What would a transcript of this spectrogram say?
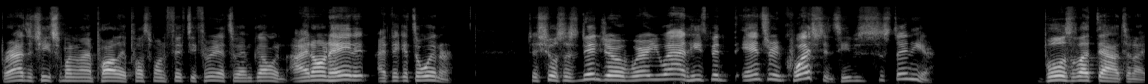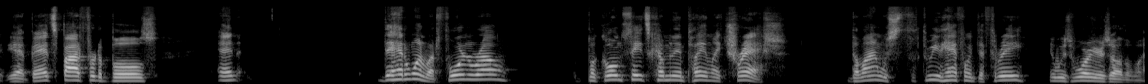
Browns and Chiefs money line parlay plus 153. That's where I'm going. I don't hate it. I think it's a winner. Just says, Ninja, where are you at? He's been answering questions. He was just in here. Bulls let down tonight. Yeah, bad spot for the Bulls. And they had won, what, four in a row? But Golden State's coming in playing like trash. The line was three and a half, went to three. It was Warriors all the way.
